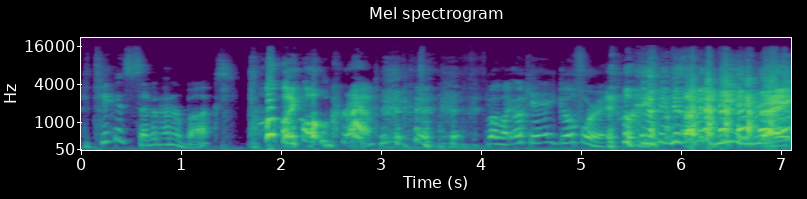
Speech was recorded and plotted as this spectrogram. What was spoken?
the ticket's seven hundred bucks. I'm like, oh crap! but I'm like, okay, go for it, because I'm in a meeting, right?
